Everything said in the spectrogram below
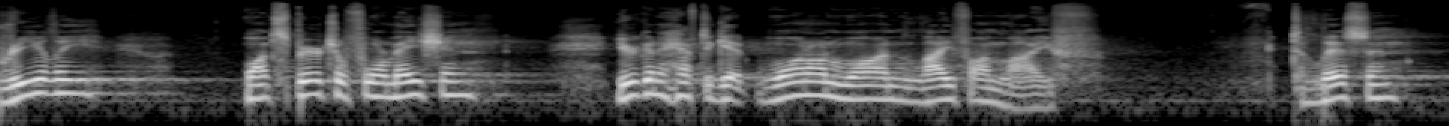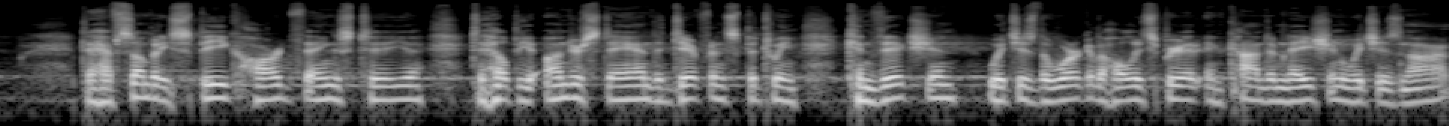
really want spiritual formation, you're going to have to get one on one, life on life, to listen, to have somebody speak hard things to you, to help you understand the difference between conviction, which is the work of the Holy Spirit, and condemnation, which is not.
